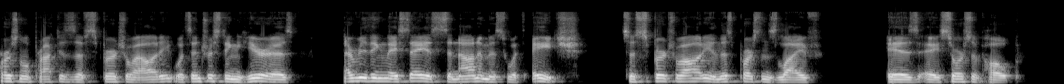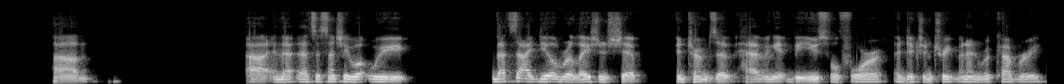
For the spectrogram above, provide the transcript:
personal practices of spirituality. What's interesting here is everything they say is synonymous with H. So spirituality in this person's life is a source of hope. Um, uh, and that, that's essentially what we, that's the ideal relationship in terms of having it be useful for addiction treatment and recovery.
